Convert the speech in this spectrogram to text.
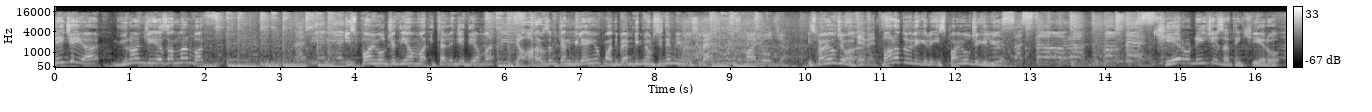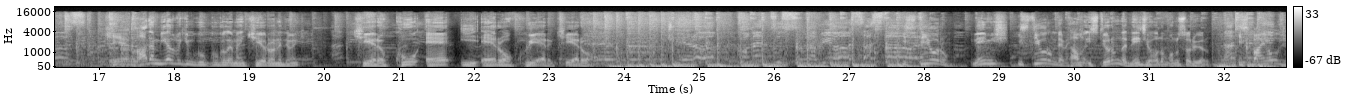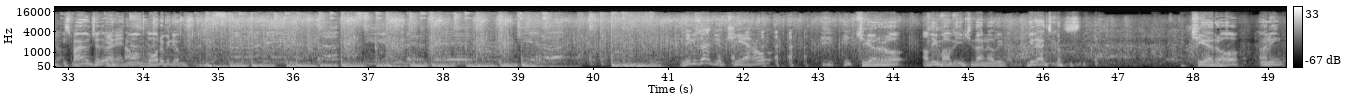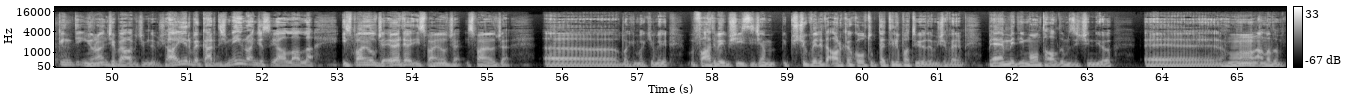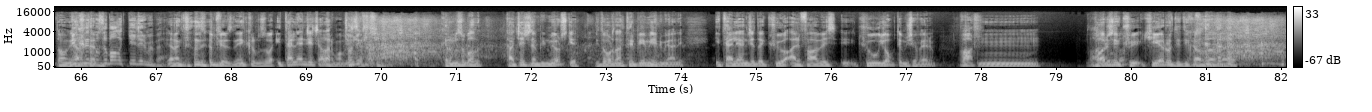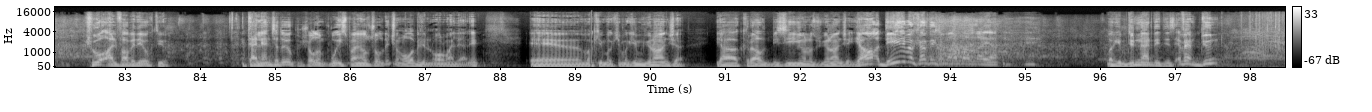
Nece ya? Yunanca yazanlar var. İspanyolca diyen var, İtalyanca diyen var. Ya aranızda bir tane bilen yok mu? Hadi ben bilmiyorum. Siz de mi bilmiyorsunuz? Ben de bu İspanyolca. İspanyolca mı? Evet. Bana da öyle geliyor. İspanyolca geliyor. Hasta ahora, ¿dónde Quiero nece zaten quiero. Quiero. Adem bir yaz bakayım Google hemen quiero ne demek? Quiero. Q-E-I-R-O. Quiero. Quiero. quiero Neymiş? İstiyorum demek. Tamam istiyorum da nece oğlum onu soruyorum. İspanyolca. İspanyolca değil mi? Evet. Tamam doğru biliyormuşsun. Ne güzel diyor quiero. Quiero. Alayım abi iki tane alayım. Bir açık olsun. Quiero. Yunanca be abicim demiş. Hayır be kardeşim ne Yunancası ya Allah Allah. İspanyolca evet evet İspanyolca. İspanyolca. Ee, bakayım bakayım. Fatih Bey bir şey isteyeceğim. Küçük Veli de arka koltukta trip atıyor demiş efendim. Beğenmediği mont aldığımız için diyor. Ee, hı, anladım tamam. Bir Yanaktan- kırmızı balık gelir mi be? Yanaktan yapıyoruz. Ne kırmızı balık? İtalyanca çalarım ama. Çocuk işte. için. Kırmızı balık. Kaç yaşında bilmiyoruz ki. Bir de oradan trip yemeyelim yani. İtalyanca'da Q alfabesi Q yok demiş efendim. Var. Var Var. Q, Quiero dedik Allah Allah. Q alfabede yok diyor. İtalyanca'da yokmuş oğlum. Bu İspanyolca olduğu için olabilir normal yani. Ee, bakayım bakayım bakayım Yunanca. Ya kral bizi yiyorsunuz Yunanca. Ya değil mi kardeşim Allah Allah ya. Bakayım dün neredeydiniz? Efendim dün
